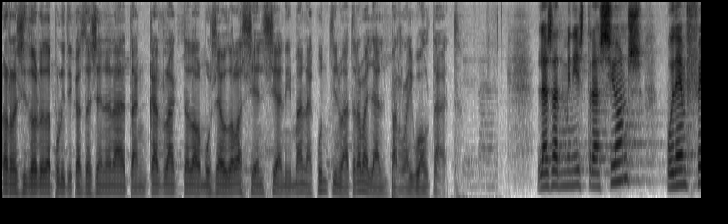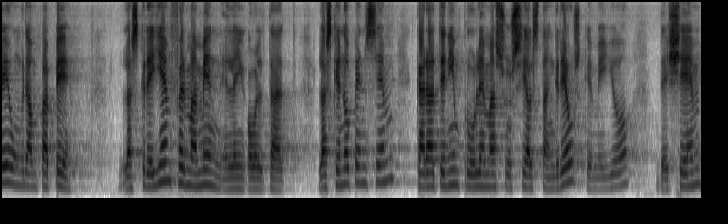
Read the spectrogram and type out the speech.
La regidora de Polítiques de Gènere ha tancat l'acte del Museu de la Ciència animant a continuar treballant per la igualtat. Les administracions podem fer un gran paper. Les creiem fermament en la igualtat. Les que no pensem que ara tenim problemes socials tan greus que millor deixem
